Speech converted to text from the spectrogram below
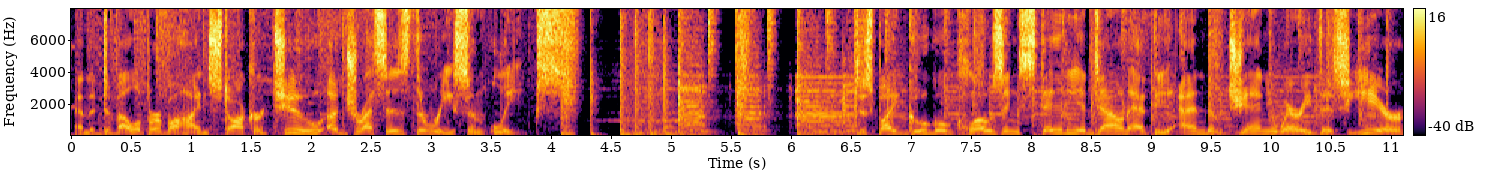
And the developer behind Stalker 2 addresses the recent leaks. Despite Google closing Stadia down at the end of January this year,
